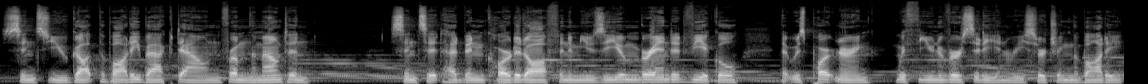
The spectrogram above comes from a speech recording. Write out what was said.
since you got the body back down from the mountain, since it had been carted off in a museum branded vehicle that was partnering with the university in researching the body.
